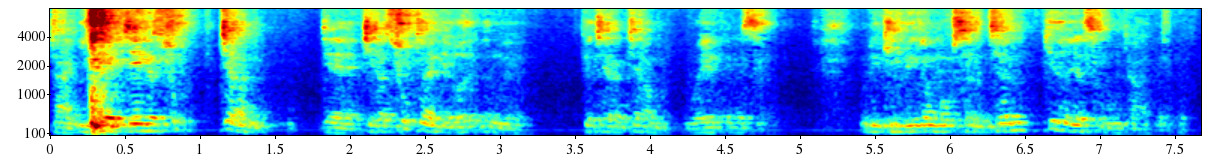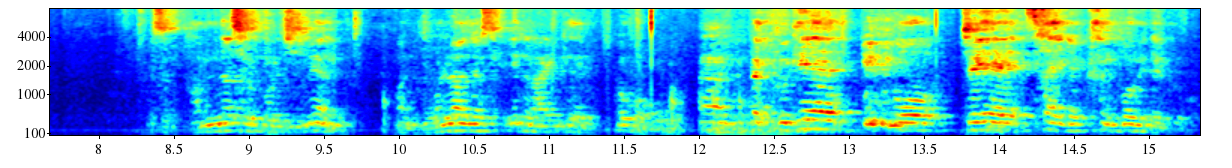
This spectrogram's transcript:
자 이게 제가 숙제가 이제 제가 숙제가 얻은 거예요. 그래서 제가 제가 뭐 해야 되겠어요. 우리 김민경 목사님처럼 기도해서 공자가 되고 그래서 밤낮을 보시면 역사 일어나게 될 거고 그러니까 그게 또제 사역에 큰 도움이 될 거고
